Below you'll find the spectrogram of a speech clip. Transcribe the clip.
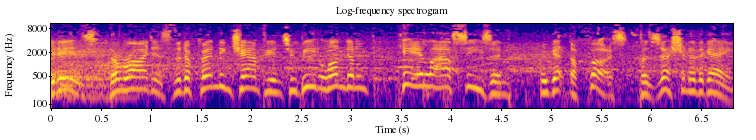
It is the Riders, the defending champions who beat London here last season, who get the first possession of the game.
